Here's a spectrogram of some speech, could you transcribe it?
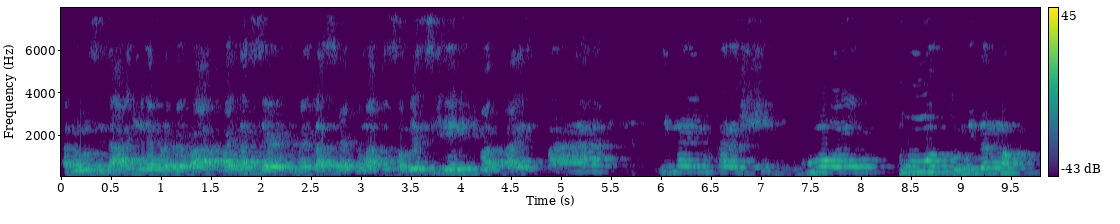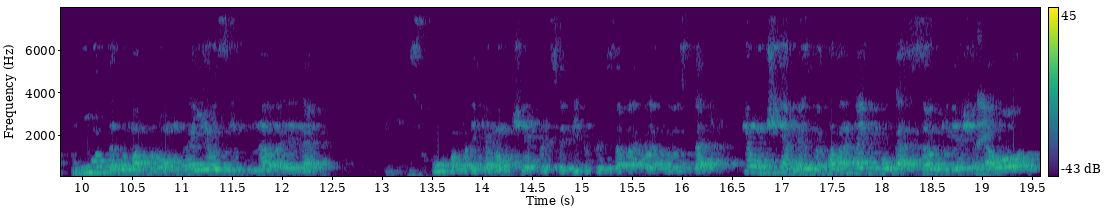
a velocidade, né, para ver, ah, vai dar certo, mas dá certo nada. Só vi a sirene vindo atrás, pá, e daí o cara chegou em puto, me dando uma puta de uma bronca, e eu assim, não, é, né, pedi desculpa, falei que eu não tinha percebido que eu estava naquela velocidade, porque eu não tinha mesmo, eu estava naquela empolgação, eu queria chegar logo.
